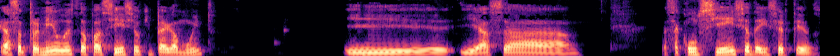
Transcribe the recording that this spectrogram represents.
essa, para mim, o lance da paciência é o que pega muito. E, e essa, essa consciência da incerteza.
